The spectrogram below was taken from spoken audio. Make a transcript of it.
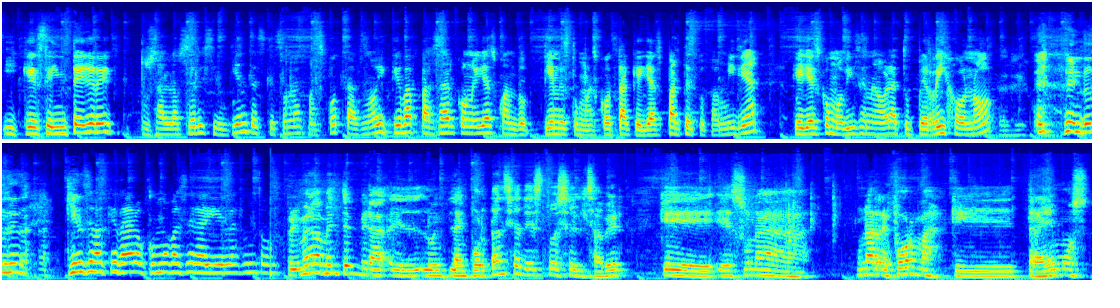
Y que se integre pues a los seres sintientes que son las mascotas, ¿no? Y qué va a pasar con ellas cuando tienes tu mascota que ya es parte de tu familia, que ya es como dicen ahora tu perrijo, ¿no? Entonces, ¿quién se va a quedar o cómo va a ser ahí el asunto? Primeramente, mira, el- lo- la importancia de esto es el saber que es una, una reforma que traemos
